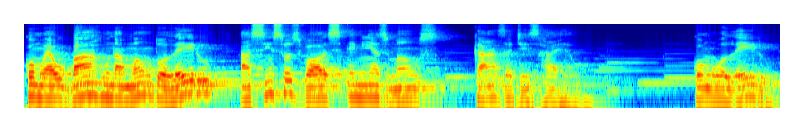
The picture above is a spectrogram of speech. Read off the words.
Como é o barro na mão do oleiro, assim sois vós em minhas mãos, casa de Israel. Como oleiro,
